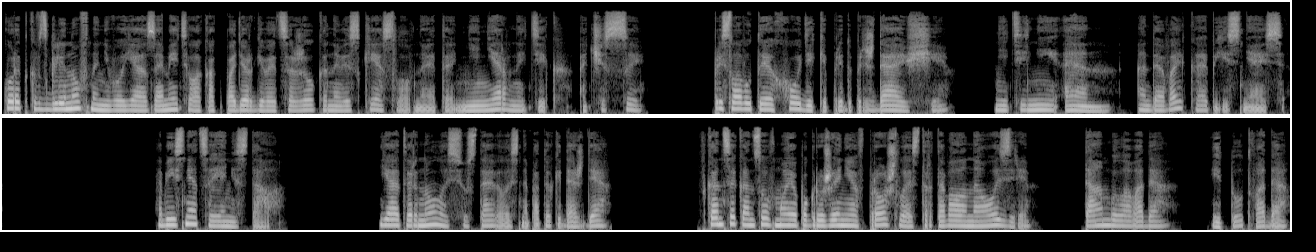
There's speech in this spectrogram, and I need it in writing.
Коротко взглянув на него, я заметила, как подергивается жилка на виске, словно это не нервный тик, а часы. Пресловутые ходики, предупреждающие. «Не тяни, Энн, а давай-ка объясняйся». Объясняться я не стала. Я отвернулась, уставилась на потоки дождя. В конце концов, мое погружение в прошлое стартовало на озере. Там была вода, и тут вода.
